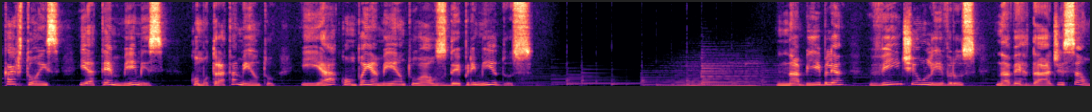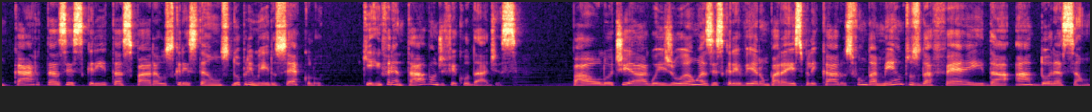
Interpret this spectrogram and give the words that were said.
cartões e até memes como tratamento e acompanhamento aos deprimidos. Na Bíblia, 21 livros, na verdade, são cartas escritas para os cristãos do primeiro século que enfrentavam dificuldades. Paulo, Tiago e João as escreveram para explicar os fundamentos da fé e da adoração,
